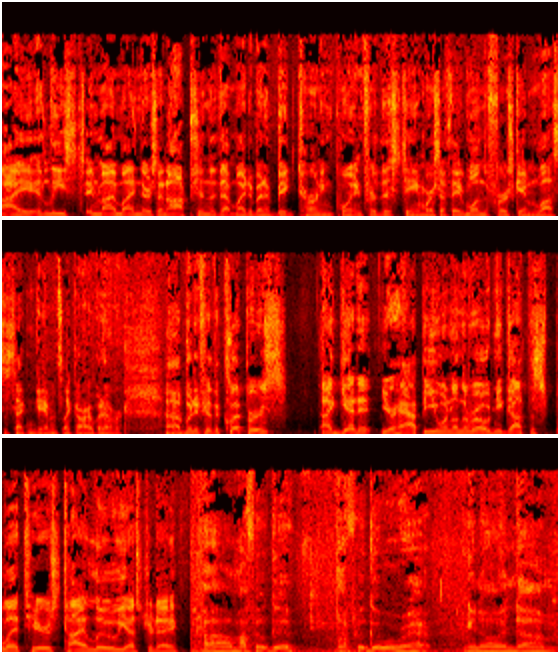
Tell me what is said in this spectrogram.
I at least in my mind, there's an option that that might have been a big turning point for this team. Whereas if they won the first game and lost the second game, it's like all right, whatever. Uh, but if you're the Clippers, I get it. You're happy. You went on the road and you got the split. Here's Ty Lue yesterday. Um, I feel good. I feel good where we're at. You know, and um,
